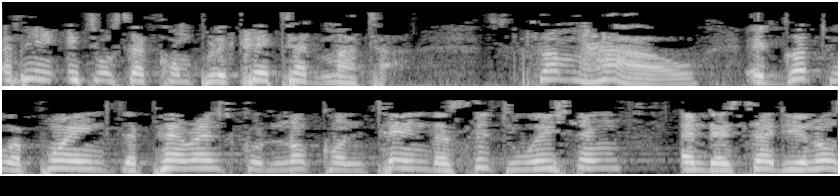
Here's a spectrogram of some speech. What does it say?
I mean, it was a complicated matter somehow it got to a point the parents could not contain the situation and they said, you know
